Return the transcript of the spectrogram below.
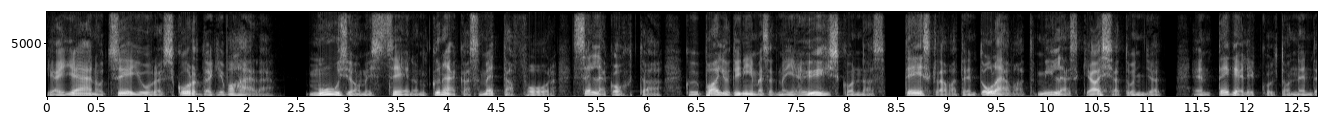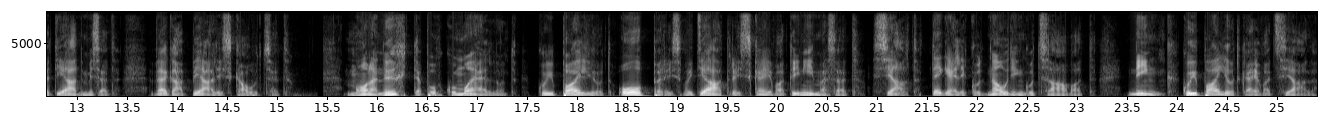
ja ei jäänud seejuures kordagi vahele muuseumi stseen on kõnekas metafoor selle kohta, kui paljud inimesed meie ühiskonnas teesklevad end olevat milleski asjatundjad, ent tegelikult on nende teadmised väga pealiskaudsed. ma olen ühtepuhku mõelnud, kui paljud ooperis või teatris käivad inimesed sealt tegelikult naudingut saavad ning kui paljud käivad seal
